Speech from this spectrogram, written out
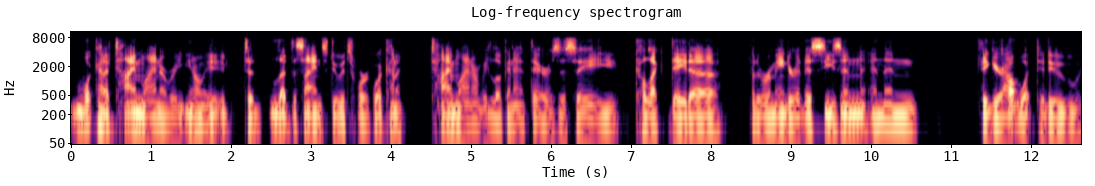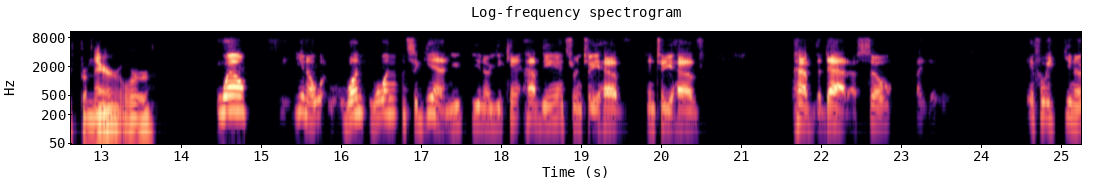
what kind of timeline are we, you know, it, to let the science do its work? What kind of timeline are we looking at there? Is this a collect data for the remainder of this season and then figure out what to do from there or well you know one once again you you know you can't have the answer until you have until you have have the data so if we you know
